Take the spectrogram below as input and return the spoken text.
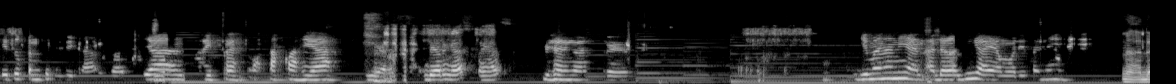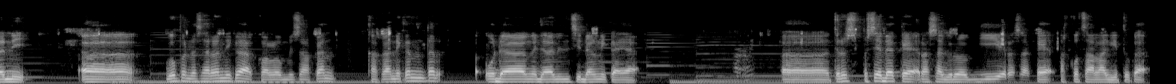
itu penting sih kak ya refresh otak lah ya Iya, biar nggak stres. Biar nggak stres. Gimana nih, An? Ada lagi nggak yang mau ditanyain? Nah, ada nih. Uh, gue penasaran nih kak, kalau misalkan kakak ini kan ntar udah ngejalanin sidang nih kayak, uh, terus pasti ada kayak rasa grogi, rasa kayak takut salah gitu kak.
